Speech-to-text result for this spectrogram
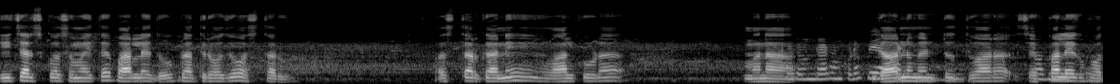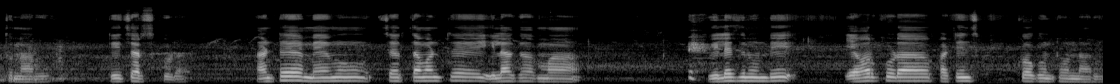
టీచర్స్ కోసం అయితే పర్లేదు ప్రతిరోజు వస్తారు. వస్తారు కానీ వాళ్ళు కూడా మన గవర్నమెంట్ ద్వారా చెప్పలేకపోతున్నారు టీచర్స్ కూడా. అంటే మేము చెప్తామంటే ఇలాగ మా విలేజ్ నుండి ఎవరు కూడా పట్టించుకోకుంటున్నారు.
